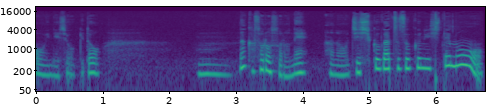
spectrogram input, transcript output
多いんでしょうけどうん。なんかそろそろねあの自粛が続くにしても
